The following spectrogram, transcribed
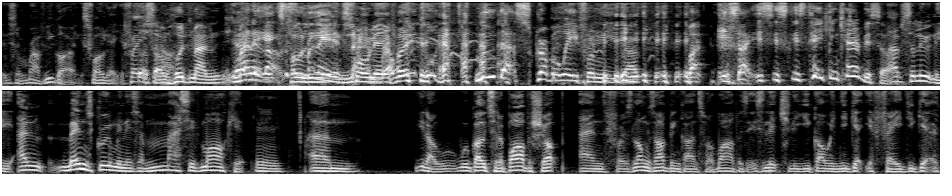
"Listen, bruv, you got to exfoliate your face." some hood man. Yeah, man ain't like, some exfoliating. Exfoliate, Move that scrub away from me, bro. But it's like it's, it's it's taking care of yourself. Absolutely. And men's grooming is a massive market. Um, you know, we'll go to the barber shop, and for as long as I've been going to a barber's, it's literally you go in, you get your fade, you get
